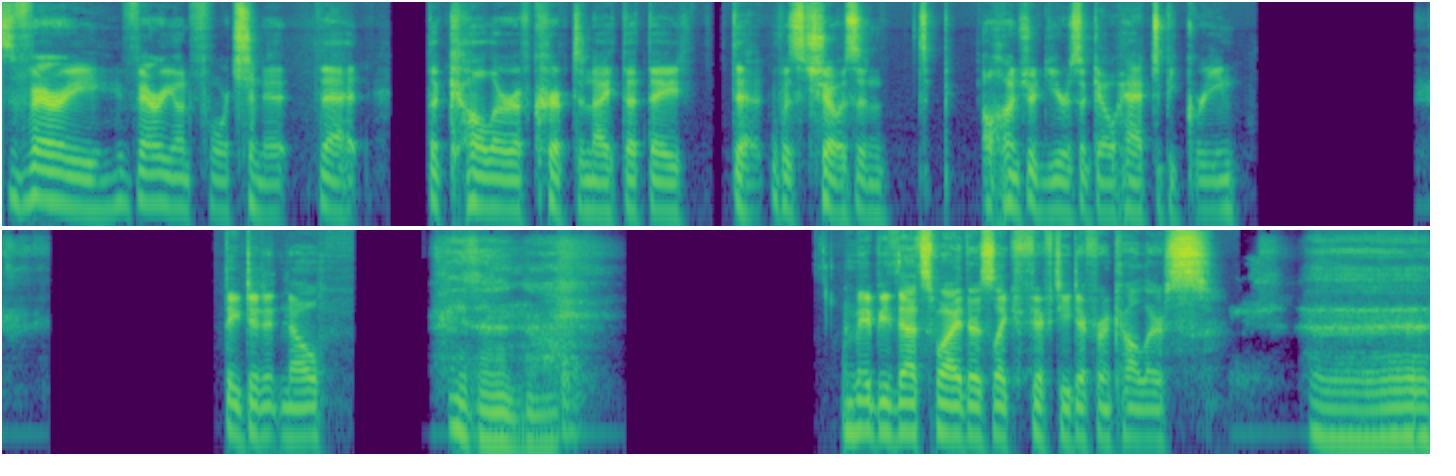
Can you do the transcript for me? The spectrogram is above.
It's very, very unfortunate that the color of kryptonite that they that was chosen a hundred years ago had to be green. They didn't know. They didn't know. Maybe that's why there's like fifty different colors. Uh,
